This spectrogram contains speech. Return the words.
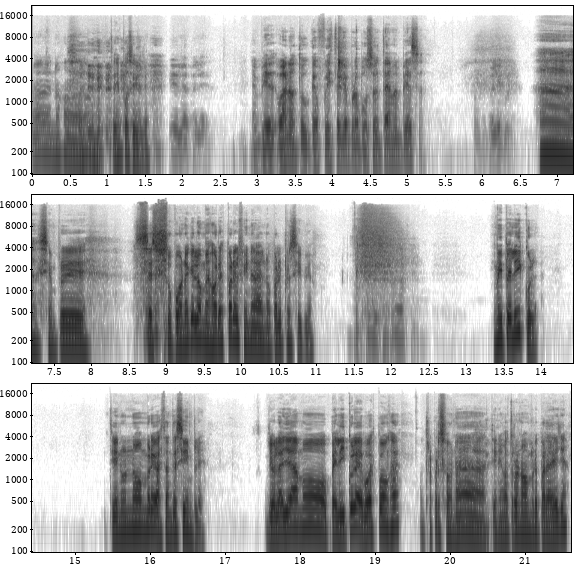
Ah, no, no, esto es imposible. Empie- bueno, tú que fuiste que propuso el tema, empieza. Con tu película. Ah, siempre se supone que lo mejor es para el final, no para el principio. Mi película tiene un nombre bastante simple. Yo la llamo película de Bob Esponja. Otra persona tiene otro nombre para ella.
